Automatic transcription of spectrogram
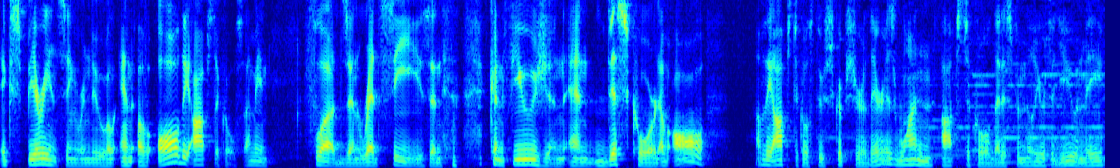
experiencing renewal. And of all the obstacles, I mean, floods and Red Seas and confusion and discord, of all of the obstacles through Scripture, there is one obstacle that is familiar to you and me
